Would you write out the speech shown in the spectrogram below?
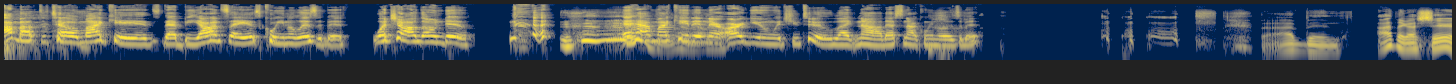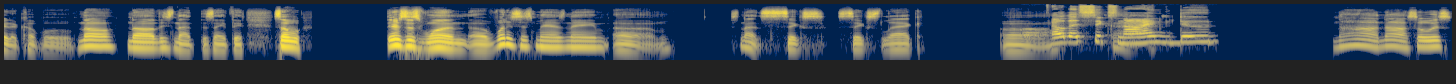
I'm about to tell my kids that Beyonce is Queen Elizabeth. What y'all gonna do? And have my kid in there arguing with you too. Like, nah, that's not Queen Elizabeth. I've been. I think I shared a couple. No, no, this is not the same thing. So there's this one. Uh, what is this man's name? Um, it's not six six lack. Um, Oh, that's six God. nine, dude. nah, nah. So it's.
